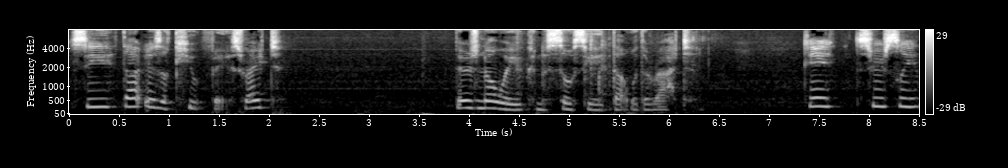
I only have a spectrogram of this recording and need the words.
See, that is a cute face, right? There's no way you can associate that with a rat. Okay, seriously,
